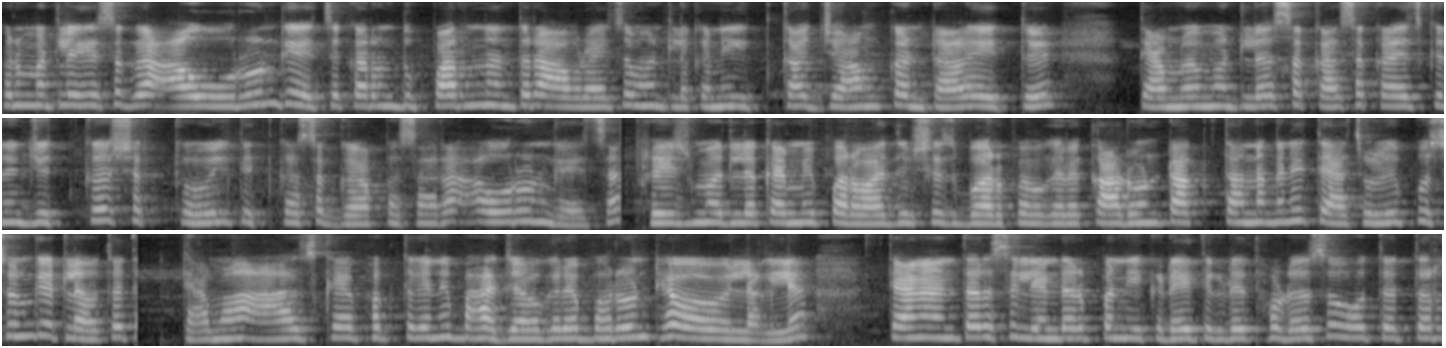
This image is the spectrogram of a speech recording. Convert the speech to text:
पण म्हटलं हे सगळं आवरून घ्यायचं कारण दुपारनंतर आवरायचं म्हटलं का नाही इतका जाम कंटाळा येतो आहे त्यामुळे म्हटलं सकाळ सकाळीच की नाही जितकं शक्य होईल तितका सगळा पसारा आवरून घ्यायचा. फ्रीजमधलं काय मी परवा दिवशीच बर्फ वगैरे काढून टाकताना का नाही त्याच वेळी पुसून घेतला होता. त्यामुळं आज काय फक्त का नाही भाज्या वगैरे भरून ठेवाव्या लागल्या. त्यानंतर सिलेंडर पण इकडे तिकडे थोडंसं होतं तर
